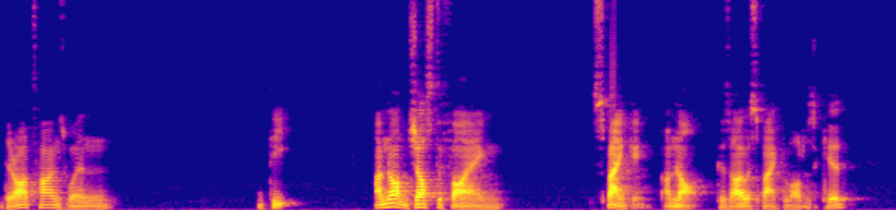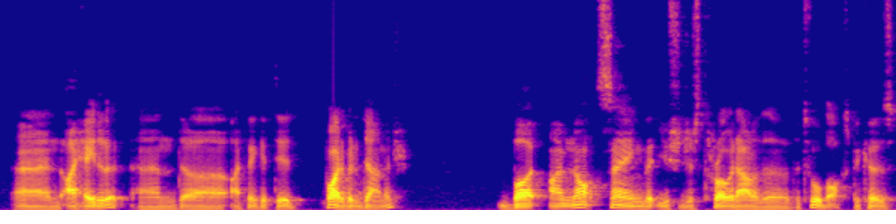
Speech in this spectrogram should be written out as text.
there are times when the, I'm not justifying spanking. I'm not, because I was spanked a lot as a kid and I hated it and, uh, I think it did quite a bit of damage but I'm not saying that you should just throw it out of the, the toolbox because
